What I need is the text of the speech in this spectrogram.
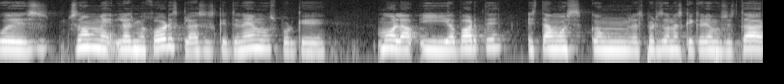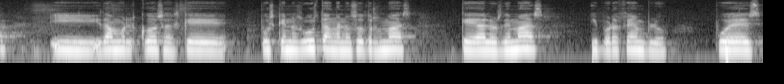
pues son las mejores clases que tenemos porque mola y aparte estamos con las personas que queremos estar y damos cosas que pues que nos gustan a nosotros más que a los demás y por ejemplo, pues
